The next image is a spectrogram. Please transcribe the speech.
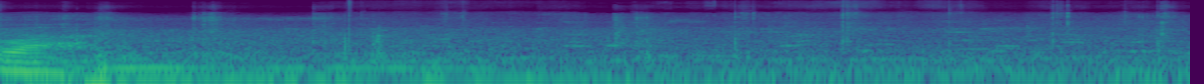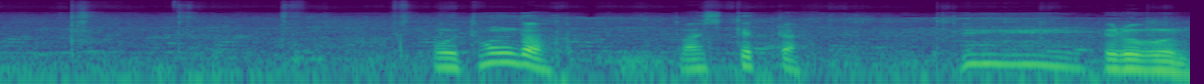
뭐 와. 오, 통닭. 맛있겠다. 여러분.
